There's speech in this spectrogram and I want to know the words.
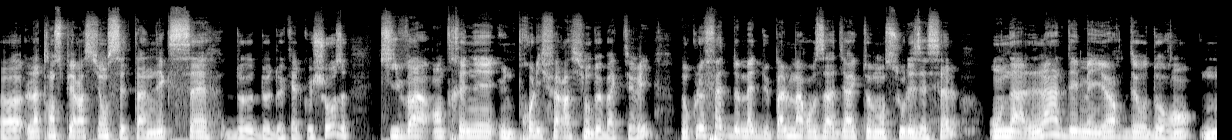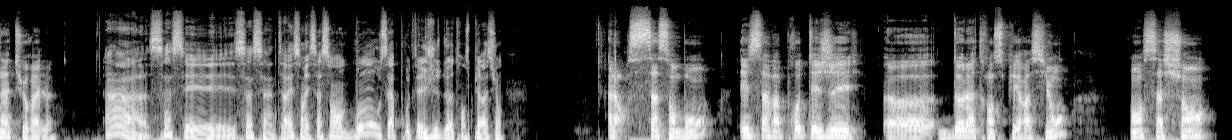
Euh, la transpiration, c'est un excès de, de, de, quelque chose qui va entraîner une prolifération de bactéries. Donc le fait de mettre du palmarosa directement sous les aisselles, on a l'un des meilleurs déodorants naturels. Ah, ça c'est ça c'est intéressant. Et ça sent bon ou ça protège juste de la transpiration? Alors, ça sent bon et ça va protéger euh, de la transpiration en sachant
